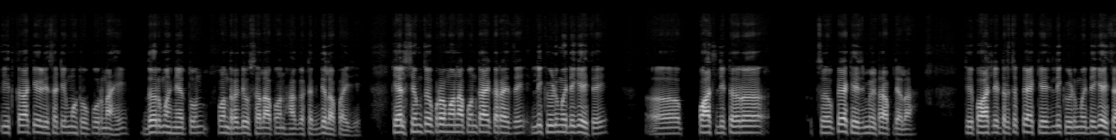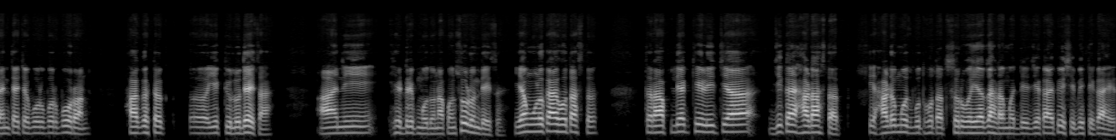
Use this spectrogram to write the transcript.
इतका केळीसाठी महत्त्वपूर्ण आहे. दर महिन्यातून पंधरा दिवसाला आपण हा घटक दिला पाहिजे. कॅल्शियमचं प्रमाण आपण काय करायचं आहे लिक्विडमध्ये घ्यायचं आहे पाच लिटरचं पॅकेज मिळतं आपल्याला. ते पाच लिटरचं पॅकेज लिक्विडमध्ये घ्यायचं आणि त्याच्याबरोबर बोरॉन हा घटक एक किलो द्यायचा आणि हे ड्रिपमधून आपण सोडून द्यायचं. यामुळं काय होत असतं? तर आपल्या केळीच्या जी काय हाडं असतात ती हाडं मजबूत होतात सर्व या झाडामध्ये जे काय पेशीभितिक आहेत.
